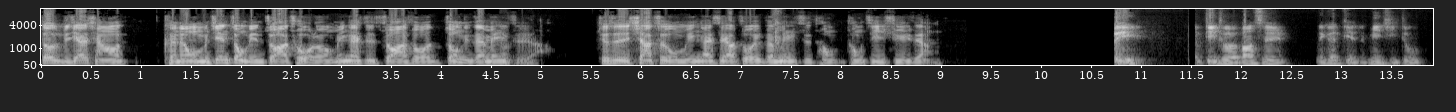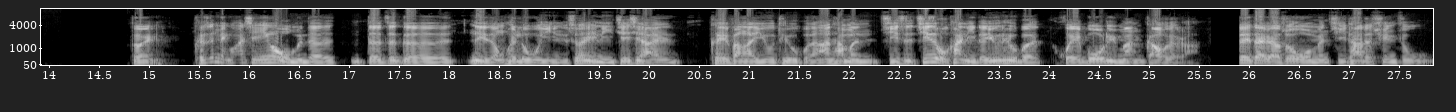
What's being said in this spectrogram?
都比较想要，可能我们今天重点抓错了，我们应该是抓说重点在妹子啊，就是下次我们应该是要做一个妹子统统计区这样，所以用地图的方式那个点的密集度，对，可是没关系，因为我们的的这个内容会录音，所以你接下来可以放在 YouTube，然后他们其实其实我看你的 YouTube 回播率蛮高的啦，所以代表说我们其他的群主。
